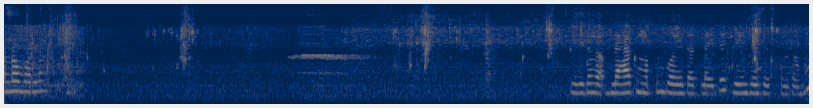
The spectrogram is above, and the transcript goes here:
నవంబర్లో ఈ విధంగా బ్లాక్ మొత్తం పోయేటట్లయితే క్లీన్ చేసేసుకుంటాము.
